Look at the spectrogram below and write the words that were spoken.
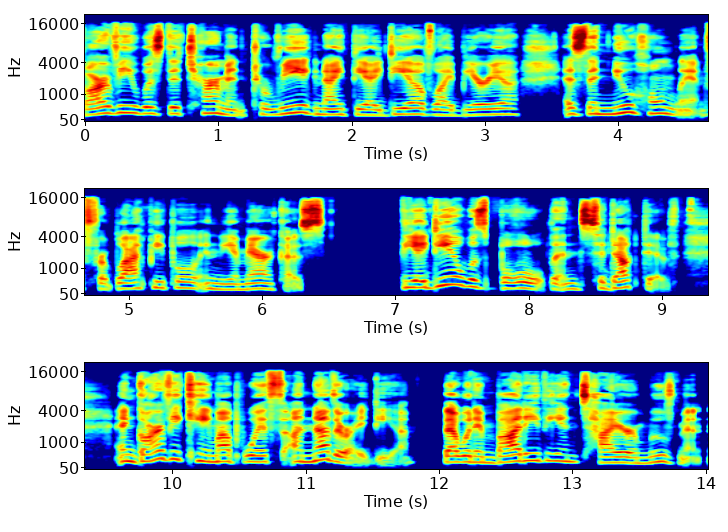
Garvey was determined to reignite the idea of Liberia as the new homeland for Black people in the Americas. The idea was bold and seductive, and Garvey came up with another idea that would embody the entire movement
